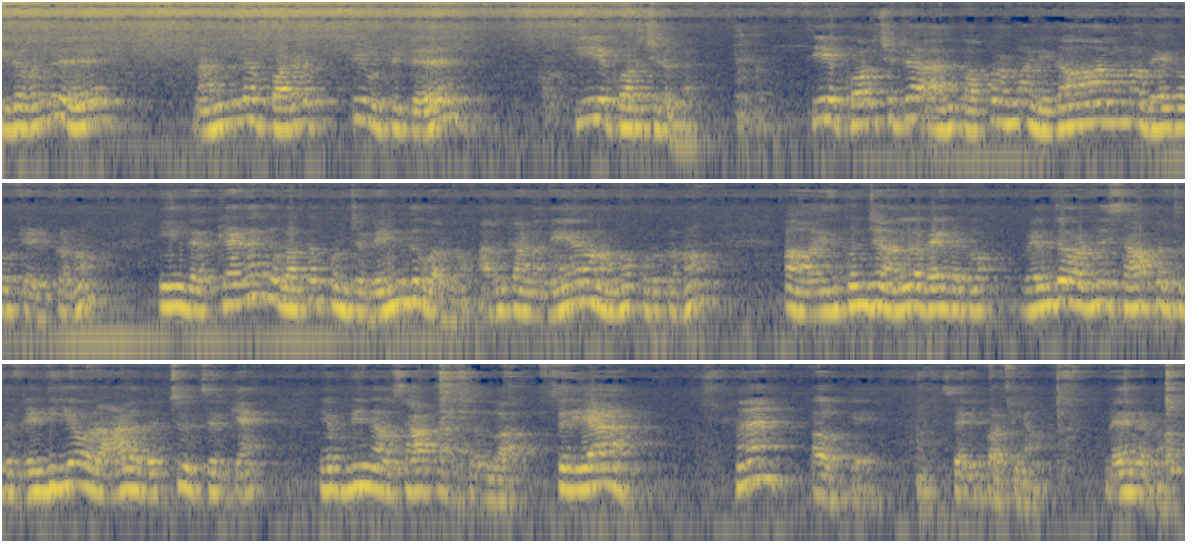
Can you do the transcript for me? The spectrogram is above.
இதை வந்து நல்லா பரப்பி விட்டுட்டு தீயை குறைச்சிடுங்க. தீயை குறைச்சிட்டு அதுக்கப்புறமா நிதானமாக வேக விட்டு எடுக்கணும். இந்த கிழங்கு வகை கொஞ்சம் வெந்து வரணும். அதுக்கான நேரம் நம்ம கொடுக்கணும். இது கொஞ்சம் நல்லா வேகட்டும். வெந்த உடனே சாப்பிட்றதுக்கு ரெடியாக ஒரு ஆளை வச்சு வச்சிருக்கேன். எப்படின்னு அவள் சாப்பிட சொல்லுவா. சரியா? ஆ? ஓகே. சரி பாட்டியாம் வேகட்டும்.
